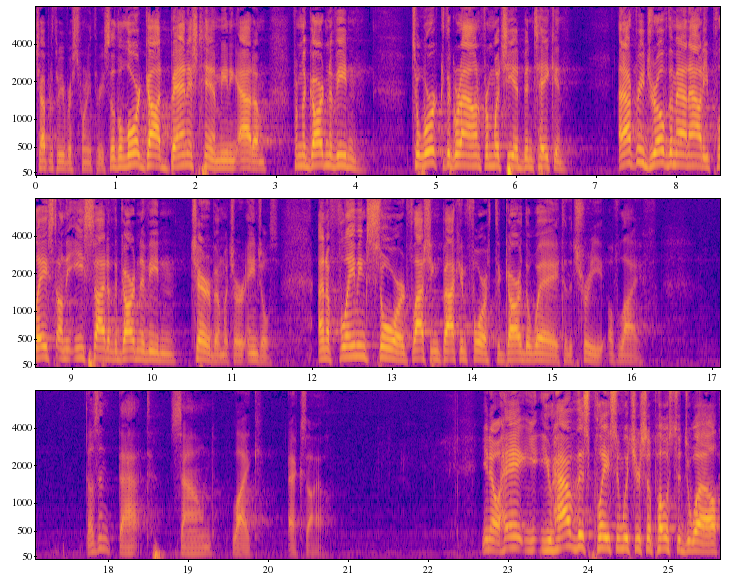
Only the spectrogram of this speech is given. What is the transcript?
chapter 3, verse 23. So the Lord God banished him, meaning Adam, from the Garden of Eden to work the ground from which he had been taken. And after he drove the man out, he placed on the east side of the Garden of Eden cherubim, which are angels, and a flaming sword flashing back and forth to guard the way to the tree of life. Doesn't that sound like exile? You know, hey, you have this place in which you're supposed to dwell.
